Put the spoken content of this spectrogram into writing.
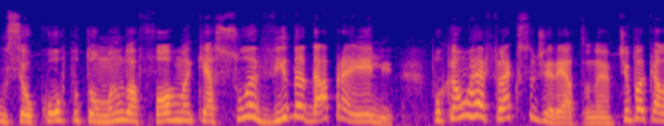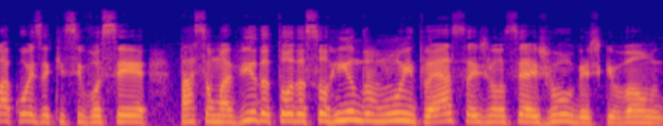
o seu corpo tomando a forma que a sua vida dá para ele. Porque é um reflexo direto, né? Tipo aquela coisa que se você passa uma vida toda sorrindo muito, essas vão ser as rugas que vão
